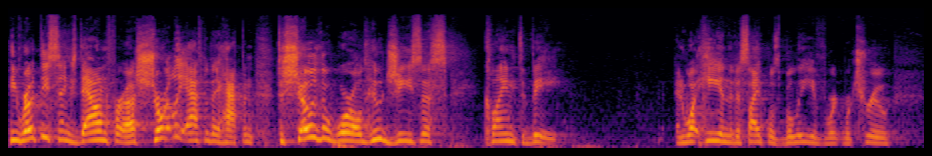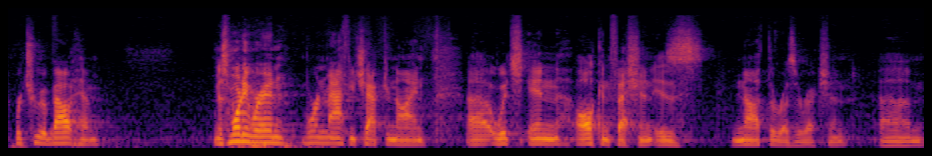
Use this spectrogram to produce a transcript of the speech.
he wrote these things down for us shortly after they happened to show the world who Jesus claimed to be and what he and the disciples believed were, were true, were true about him. This morning we're in, we're in Matthew chapter 9, uh, which in all confession is not the resurrection. Um,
